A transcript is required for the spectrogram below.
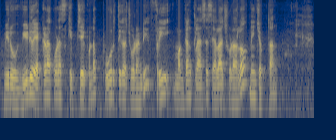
మీరు వీడియో ఎక్కడా కూడా స్కిప్ చేయకుండా పూర్తిగా చూడండి. ఫ్రీ మగ్గం క్లాసెస్ ఎలా చూడాలో నేను చెప్తాను.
